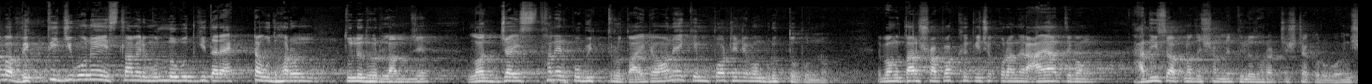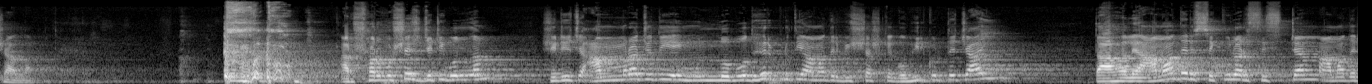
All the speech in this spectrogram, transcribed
বা ব্যক্তি জীবনে ইসলামের মূল্যবোধ কি? তার একটা উদাহরণ তুলে ধরলাম যে, লজ্জা স্থানের পবিত্রতা, এটা অনেক ইম্পর্টেন্ট এবং গুরুত্বপূর্ণ। এবং তার সপক্ষে কিছু কোরআনের আয়াত এবং হাদিসও আপনাদের সামনে তুলে ধরার চেষ্টা করব, ইনশাআল্লাহ। আর সর্বশেষ যেটি বললাম, সেটি হচ্ছে আমরা যদি এই মূল্যবোধের প্রতি আমাদের বিশ্বাসকে গভীর করতে চাই তাহলে আমাদের সেকুলার সিস্টেম আমাদের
